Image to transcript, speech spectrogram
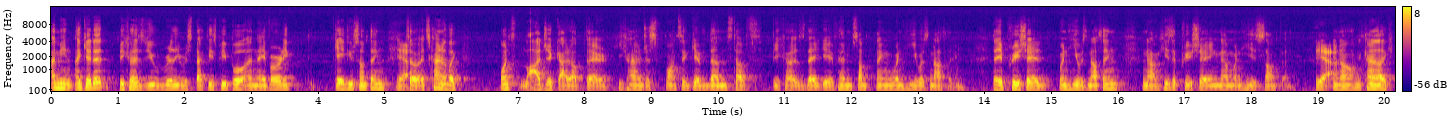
I mean, I get it because you really respect these people and they've already gave you something. Yeah. So it's kind of like once Logic got up there, he kind of just wants to give them stuff because they gave him something when he was nothing. They appreciated when he was nothing. Now he's appreciating them when he's something. Yeah. You know, it's kind of like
